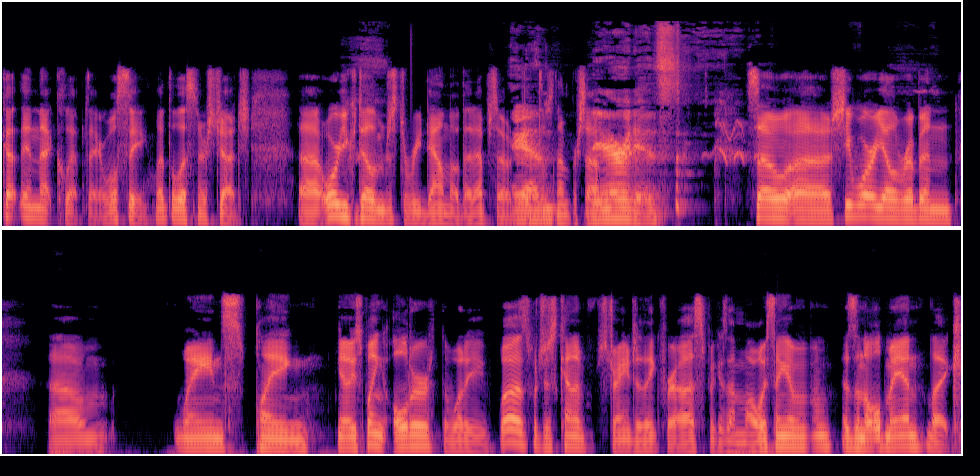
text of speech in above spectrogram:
cut in that clip there. We'll see. Let the listeners judge. Uh, or you could tell them just to re-download that episode. get those numbers up. there it is. So uh, she wore a yellow ribbon. Um, Wayne's playing, you know, he's playing older than what he was, which is kind of strange, I think, for us because I'm always thinking of him as an old man. Like,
